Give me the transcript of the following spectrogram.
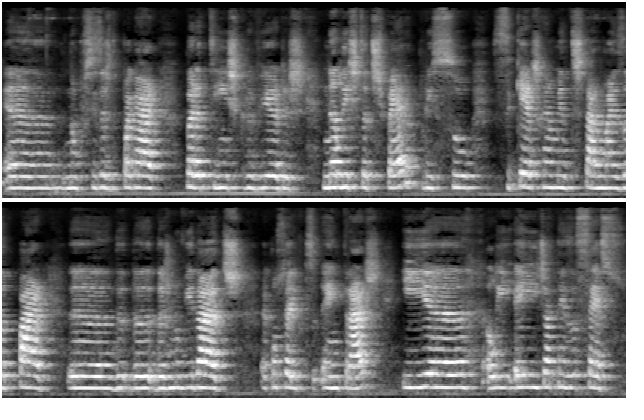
uh, não precisas de pagar para te inscreveres na lista de espera, por isso, se queres realmente estar mais a par de, de, das novidades, aconselho-te a entrar e ali aí já tens acesso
